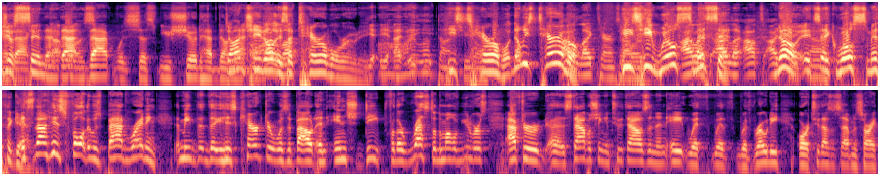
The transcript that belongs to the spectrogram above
egregious sin that, that, was. That was just you should have done Don that. Cheadle Oh, I is love- a terrible Rhodey. Yeah, yeah, Oh, I I- love Don He's Cheadle. terrible. No, he's terrible. I don't like Terrence He's Howard. he Will I Smith like- I it. like- I'll- I no, think, it's uh, like Will Smith again. It's not his fault. It was bad writing. I mean, the, the, his character was about an inch deep for the rest of the Marvel universe after uh, establishing in 2008 with with with Rhodey or 2007, sorry,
